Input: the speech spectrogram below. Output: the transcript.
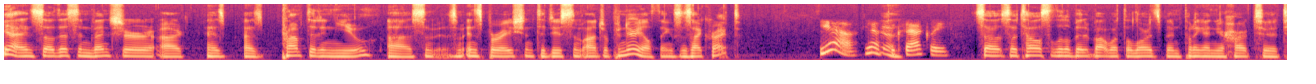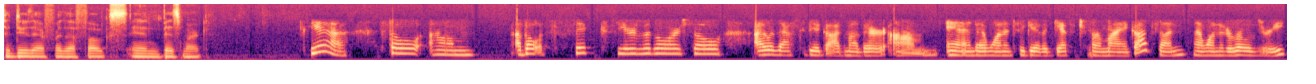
Yeah, and so this adventure uh, has has prompted in you uh, some some inspiration to do some entrepreneurial things. Is that correct? Yeah. Yes. Yeah. Exactly. So so tell us a little bit about what the Lord's been putting on your heart to to do there for the folks in Bismarck. Yeah. So um, about six years ago or so, I was asked to be a godmother, um, and I wanted to give a gift for my godson. I wanted a rosary,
